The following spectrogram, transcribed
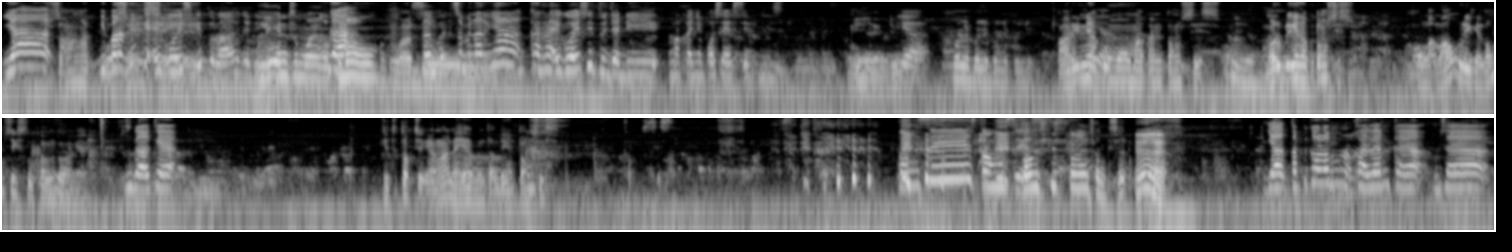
ya sangat ibaratnya kayak egois gitulah jadi Beliin semua yang Enggak. aku mau. Waduh. Sebe- sebenarnya karena egois itu jadi makanya posesif iya juga Iya. Boleh, boleh, boleh, boleh. hari ini aku Iya. mau makan tongsis Wah, Iya. mau beliin aku tongsis mau nggak mau beliin tongsis tuh kawan-kawan Enggak kayak itu toxic yang mana ya minta beliin tongsis tongsis, tongsis. Tongsis, tongsis. eh Ya, tapi kalau menurut kalian kayak misalnya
